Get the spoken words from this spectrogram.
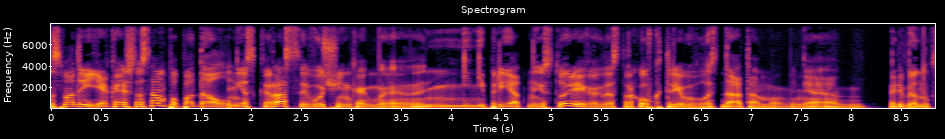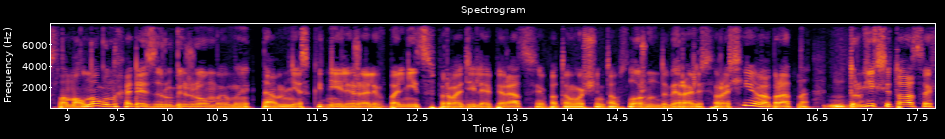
Смотри, я, конечно, сам попадал несколько раз и в очень, как бы, неприятные истории, когда страховка требовалась, да, там у меня ребенок сломал ногу, находясь за рубежом, и мы там несколько дней лежали в больнице, проводили операции, потом очень там сложно добирались в Россию обратно. В других ситуациях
